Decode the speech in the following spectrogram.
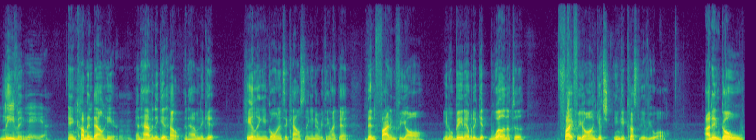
leaving Yeah, yeah, yeah. and coming down here mm-hmm. and having to get help and having to get healing and going into counseling and everything like that. Then fighting for y'all, you know, being able to get well enough to fight for y'all and get and get custody of you all. I didn't go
